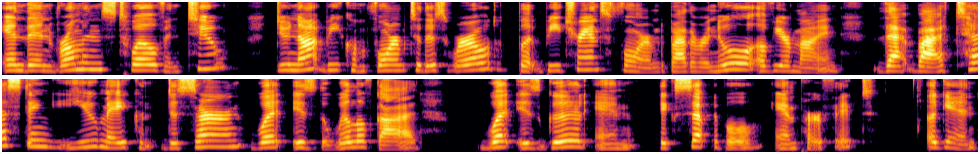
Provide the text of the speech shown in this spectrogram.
and then Romans 12 and 2 do not be conformed to this world, but be transformed by the renewal of your mind, that by testing you may discern what is the will of God, what is good and acceptable and perfect. Again,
